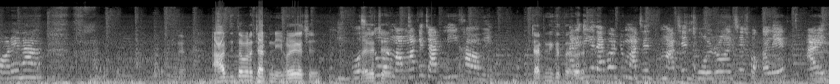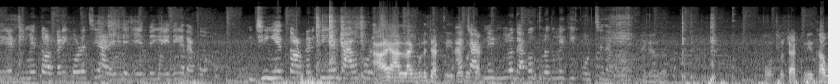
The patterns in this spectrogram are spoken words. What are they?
করে না। আর দিতে হবে না চাটনি হয়ে গেছে। হয়ে গেছে? ওর মাম্মাকে চাটনি খাওয়াবে। চাটনি খেতে হবে এদিকে দেখো একটু মাছের মাছের ঝোল রয়েছে সকালে। আর এদিকে ডিমের তরকারি করেছি আর এই যে এদিকে এদিকে দেখো ঝিঙের তরকারি ঝিঙের ডাল করেছি। আর আর লাগবে না চাটনি দেখো চাটনি গুলো দেখো তুলে তুলে কি করছে দেখো। এখানে দেখো। কত চাটনি খাব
